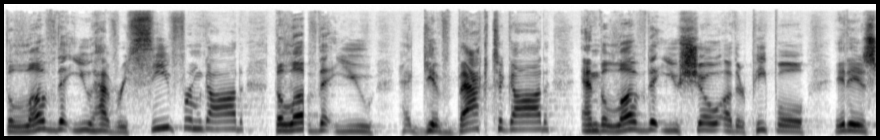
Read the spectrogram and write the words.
the love that you have received from God, the love that you give back to God, and the love that you show other people. It is,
